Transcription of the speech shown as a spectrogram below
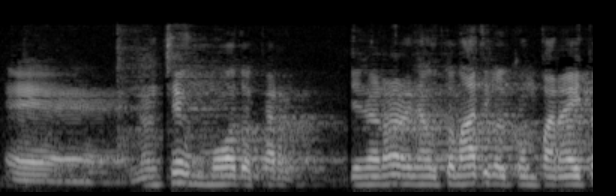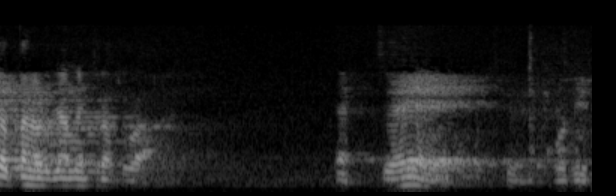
eh, non c'è un modo per generare in automatico il comparator per l'ordinamento naturale. Eh, c'è, così.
